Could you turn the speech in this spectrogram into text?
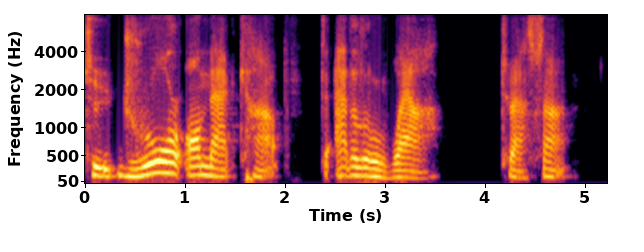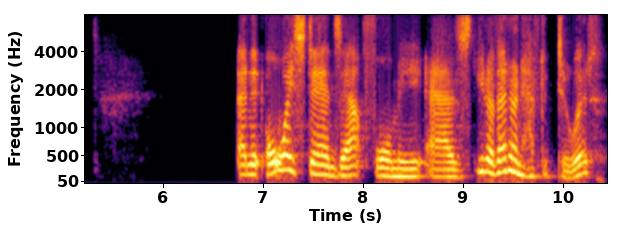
to draw on that cup to add a little wow to our son. And it always stands out for me as, you know, they don't have to do it.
